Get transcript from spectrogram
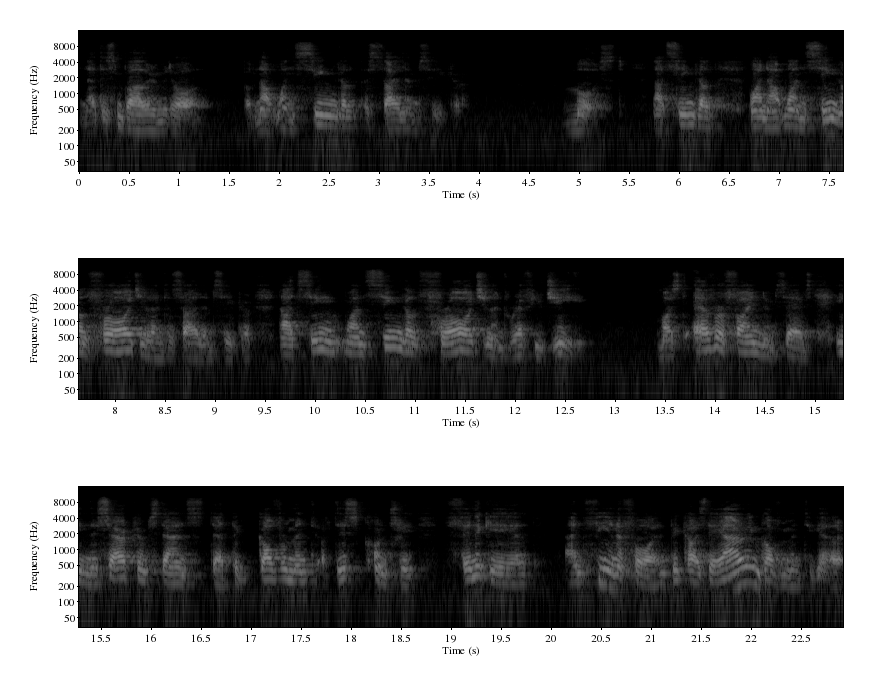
And that doesn't bother him at all. But not one single asylum seeker must. Not single one, not one single fraudulent asylum seeker, not sing, one single fraudulent refugee must ever find themselves in the circumstance that the government of this country, Fine Gael and Fianna Fáil, because they are in government together,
